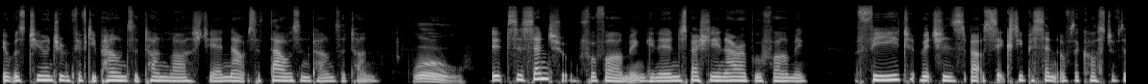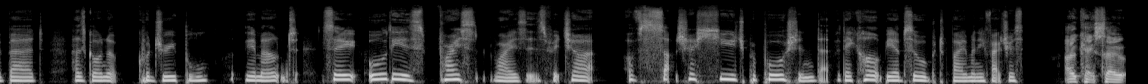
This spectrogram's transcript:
It was £250 a tonne last year. Now it's £1,000 a tonne. Whoa. It's essential for farming, you know, and especially in arable farming. Feed, which is about 60% of the cost of the bird, has gone up quadruple the amount. So all these price rises, which are of such a huge proportion that they can't be absorbed by manufacturers. Okay, so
